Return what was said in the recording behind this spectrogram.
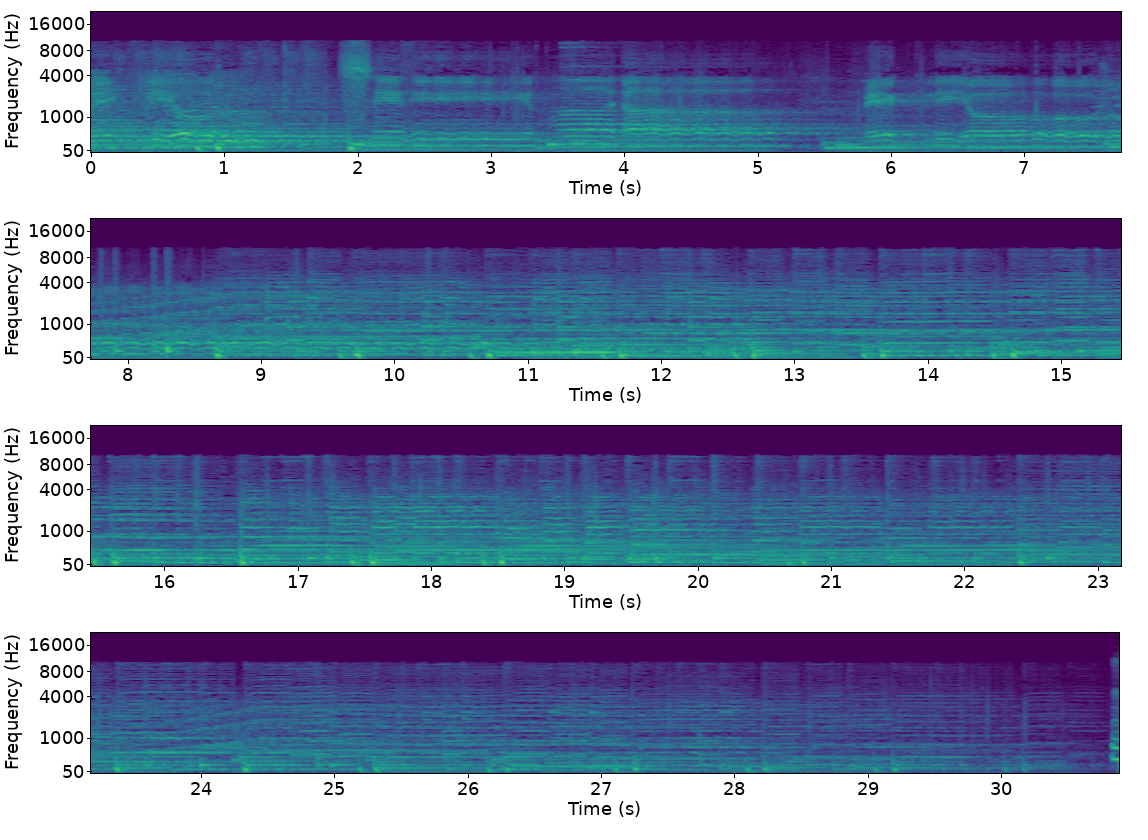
bekliyorum. Seni hala bekliyorum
